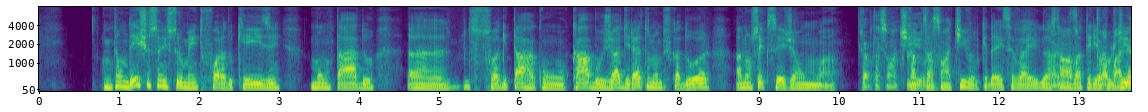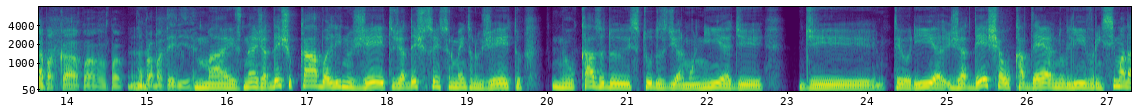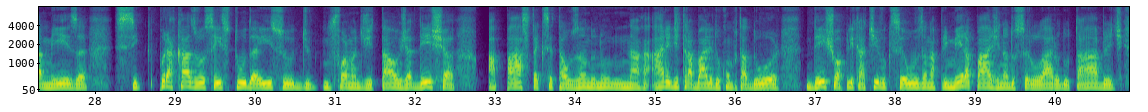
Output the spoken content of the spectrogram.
Então deixe o seu instrumento fora do case, montado, uh, sua guitarra com o cabo já direto no amplificador, a não ser que seja uma, Captação ativa. Captação ativa, porque daí você vai gastar vai uma bateria por dia. Trabalhar para é. comprar bateria. Mas, né, já deixa o cabo ali no jeito, já deixa o seu instrumento no jeito. No caso dos estudos de harmonia, de, de teoria, já deixa o caderno, o livro em cima da mesa. Se por acaso você estuda isso de forma digital, já deixa a pasta que você está usando no, na área de trabalho do computador, deixa o aplicativo que você usa na primeira página do celular ou do tablet,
